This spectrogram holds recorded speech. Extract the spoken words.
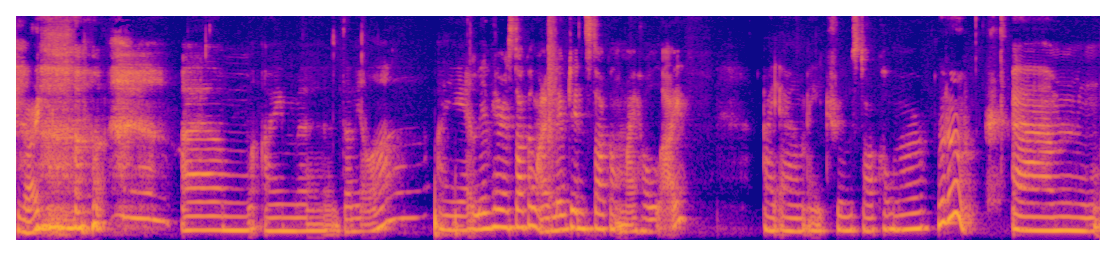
Who are you? um, I'm uh, Daniela. I live here in Stockholm. I've lived in Stockholm my whole life. I am a true Stockholmer. Woohoo! Um,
